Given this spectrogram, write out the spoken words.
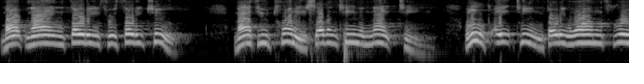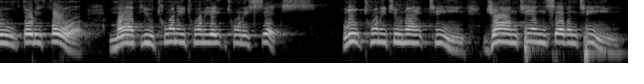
Mark 9, 30 through 32. Matthew 20, 17 and 19. Luke 18, 31 through 34. Matthew 20, 28, 26. Luke 22, 19. John 10, 17.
